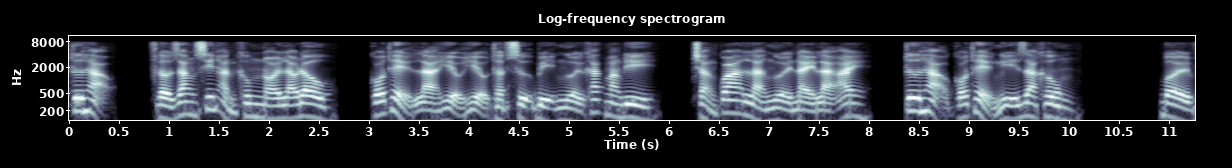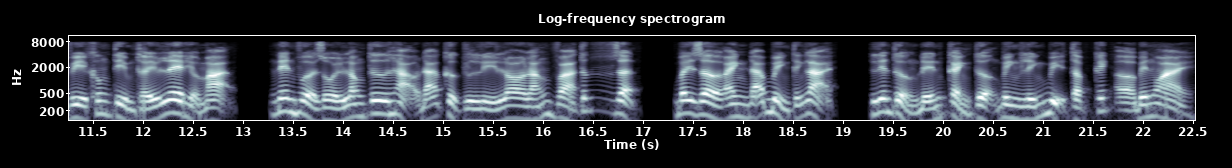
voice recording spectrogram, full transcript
tư hạo phờ răng xít hẳn không nói láo đâu, có thể là hiểu hiểu thật sự bị người khác mang đi, chẳng qua là người này là ai? Tư hạo có thể nghĩ ra không? Bởi vì không tìm thấy lê hiểu mạn, nên vừa rồi long tư hạo đã cực lì lo lắng và tức giận. Bây giờ anh đã bình tĩnh lại, liên tưởng đến cảnh tượng binh lính bị tập kích ở bên ngoài.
